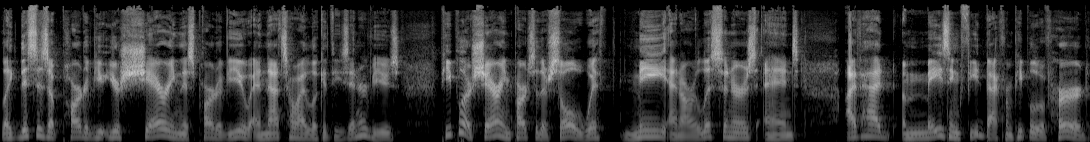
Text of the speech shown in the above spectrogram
Like this is a part of you. You're sharing this part of you, and that's how I look at these interviews. People are sharing parts of their soul with me and our listeners, and I've had amazing feedback from people who have heard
